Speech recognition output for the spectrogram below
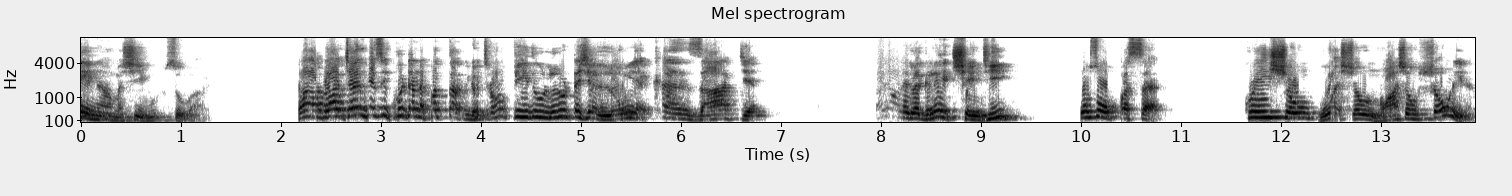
ေနာမရှိဘူးဆိုပါတယ်ဒါဘလာချန်ကစီခွတ်တဲ့ပတ်သက်ပြီးတော့ကျွန်တော်ပြည်သူလူထုတစ်ရက်လုံးရဲ့ခံစားချက်ဒါကြောင့်လည်းခနေ့ချိန်ထိပိုးဆိုးပတ်ဆက်ခွေးရှုံးဝက်ရှုံးနွားရှုံးရှုံးနေတာ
